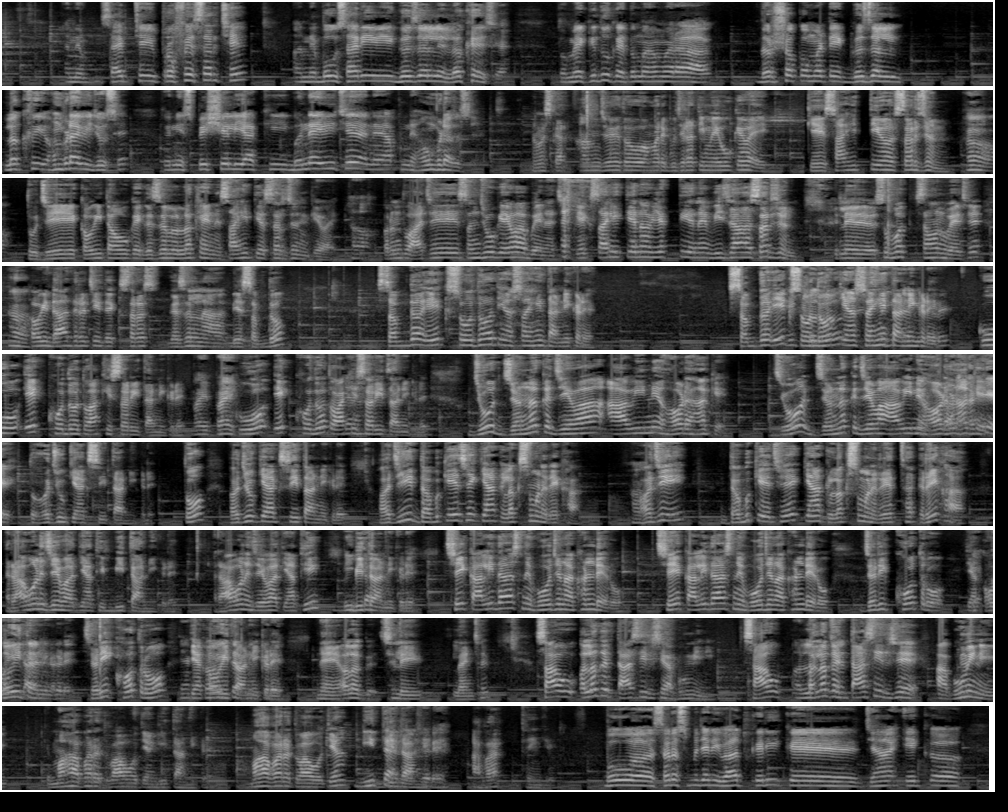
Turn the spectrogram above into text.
અને સાહેબ છે એ પ્રોફેસર છે અને બહુ સારી એવી ગઝલને લખે છે. તો મેં કીધું કે તમે અમારા દર્શકો માટે એક ગઝલ લખવી સંભળાવી જોશે. તો એની સ્પેશિયલી આખી બનાવી છે અને આપને સંભળાવશે. નમસ્કાર. આમ જોઈએ તો અમારે ગુજરાતીમાં એવું કહેવાય કે સાહિત્ય સર્જન. હા. તો જે કવિતાઓ કે ગઝલો લખે ને સાહિત્ય સર્જન કહેવાય. પરંતુ આજે સંજોગ એવા બન્યા છે કે એક સાહિત્યના વ્યક્તિ અને બીજા સર્જન એટલે સુભગ સમન્વય છે. કવિ દાદ રચિત એક સરસ ગઝલના બે શબ્દો. શબ્દ એક શોધો ત્યાં સંહિતા નીકળે. શબ્દ એક શોધો ત્યાં સંહિતા નીકળે. કુવો એક ખોદો તો આખી સરિતા નીકળે. ભાઈ ભાઈ. કૂવો એક ખોદો તો આખી સરિતા નીકળે. જો જનક જેવા આવીને હળ હાકે જો જનક જેવા આવીને હળ નાખે તો હજુ ક્યાંક સીતા નીકળે. તો હજુ ક્યાંક સીતા નીકળે. હજી ધબકે છે ક્યાંક લક્ષ્મણ રેખા. હજી ધબકે છે ક્યાંક લક્ષ્મણ રેખા. રાવણ જેવા ત્યાંથી બીતા નીકળે. રાવણ જેવા ત્યાંથી બીતા. નીકળે. છે કાલિદાસ ને ભોજના ખંડેરો. છે કાલિદાસ ને ભોજના ખંડેરો. જરી ખોતરો ત્યાં કવિતા નીકળે. જરી ખોતરો ત્યાં કવિતા નીકળે. ને અલગ છેલ્લી લાઈન છે. સાવ અલગ જ તાસીર છે આ ભૂમિની. સાવ અલગ જ તાસીર છે આ ભૂમિની કે મહાભારત વાવો ત્યાં ગીતા નીકળે. મહાભારત વાવો ત્યાં ગીતા નીકળે. આભાર. થેન્ક યુ બહુ સરસ મજાની વાત કરી કે જ્યાં એક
